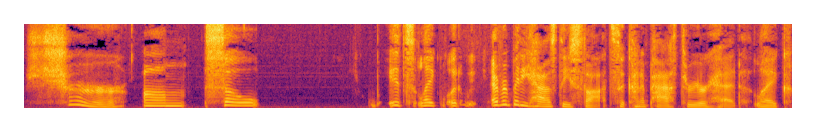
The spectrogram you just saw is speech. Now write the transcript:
Sure. Um, so it's like everybody has these thoughts that kind of pass through your head. Like,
